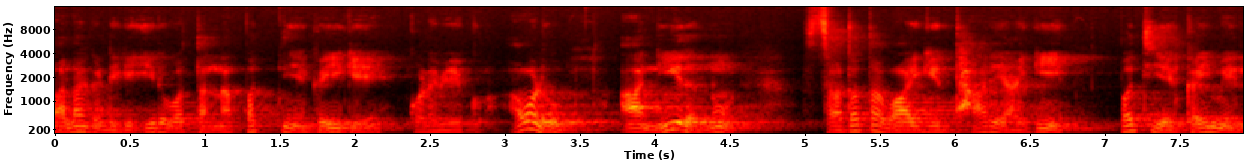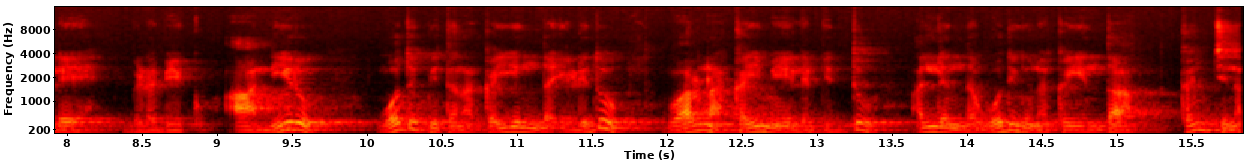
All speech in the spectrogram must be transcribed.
ಬಲಗಡೆಗೆ ಇರುವ ತನ್ನ ಪತ್ನಿಯ ಕೈಗೆ ಕೊಡಬೇಕು. ಅವಳು ಆ ನೀರನ್ನು ಸತತವಾಗಿ ಧಾರೆಯಾಗಿ ಪತಿಯ ಕೈ ಮೇಲೆ ಬಿಡಬೇಕು. ಆ ನೀರು ವಧುಪಿತನ ಕೈಯಿಂದ ಇಳಿದು ವರ್ಣ ಕೈ ಮೇಲೆ ಬಿದ್ದು ಅಲ್ಲಿಂದ ವಧುವಿನ ಕೈಯಿಂದ ಕಂಚಿನ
